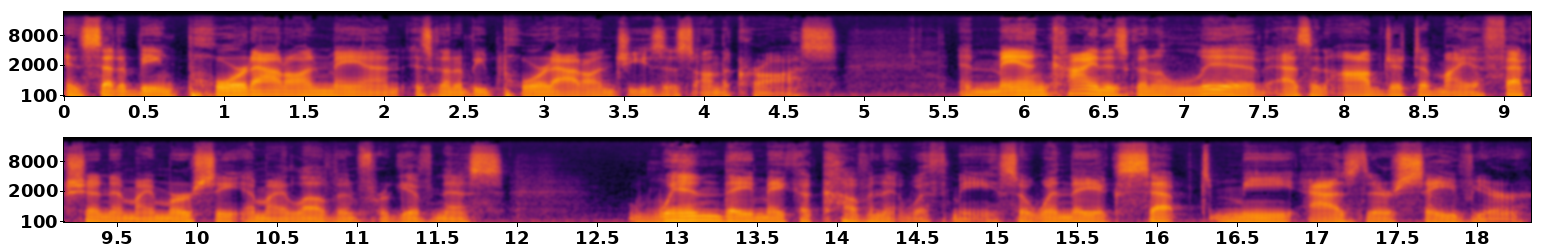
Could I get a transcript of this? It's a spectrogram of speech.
instead of being poured out on man, is going to be poured out on Jesus on the cross. And mankind is going to live as an object of my affection and my mercy and my love and forgiveness when they make a covenant with me. So when they accept me as their Savior.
